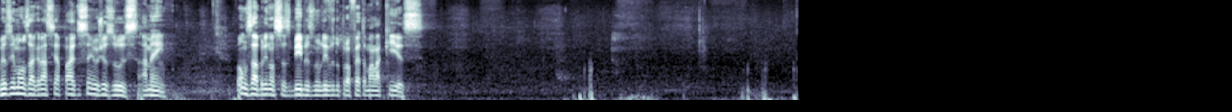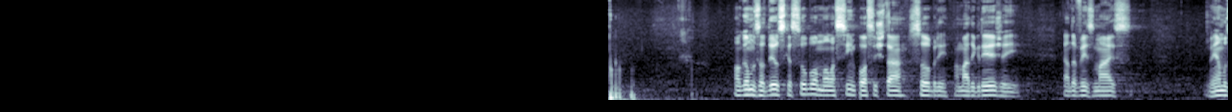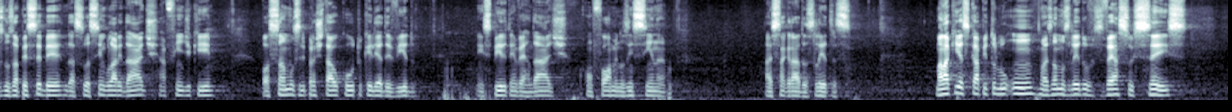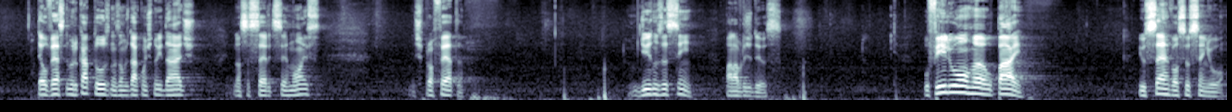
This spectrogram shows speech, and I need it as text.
Meus irmãos, a graça e a paz do Senhor Jesus. Amém. Vamos abrir nossas Bíblias no livro do profeta Malaquias. Rogamos a Deus que a sua boa mão assim possa estar sobre a amada igreja e cada vez mais venhamos nos aperceber da sua singularidade, a fim de que possamos lhe prestar o culto que lhe é devido, em espírito e em verdade, conforme nos ensina as sagradas letras. Malaquias capítulo 1, nós vamos ler dos versos 6 até o verso número 14, nós vamos dar continuidade nossa série de sermões, este profeta diz-nos assim, palavra de Deus. O filho honra o pai e o servo ao seu senhor.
